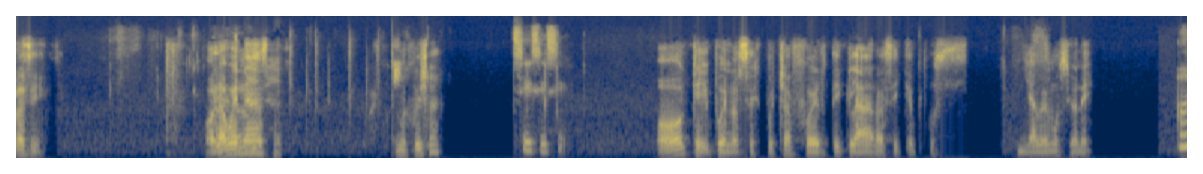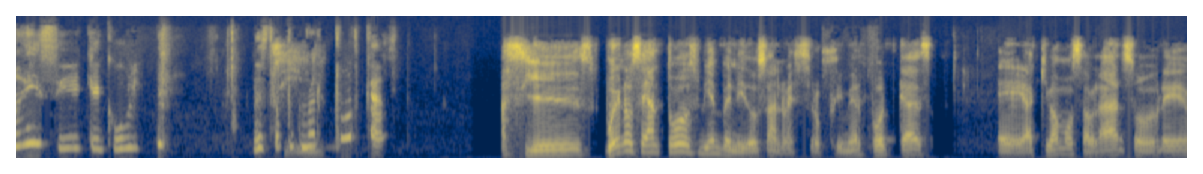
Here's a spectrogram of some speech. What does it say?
Ahora sí. Hola, buenas. ¿Me escucha? Sí, sí, sí. Ok, bueno, se escucha fuerte y claro, así que pues ya me emocioné. Ay, sí, qué cool. Nuestro Sí. primer podcast. Así es. Bueno, sean todos bienvenidos a nuestro primer podcast. Eh, aquí vamos a hablar sobre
